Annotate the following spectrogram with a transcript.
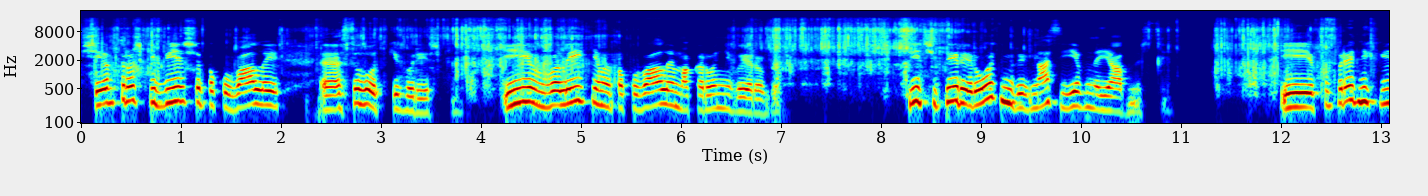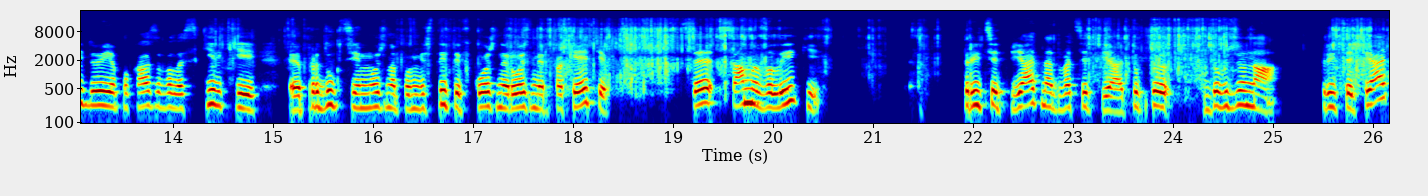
Ще в трошки більше пакували е, солодкі горішки. І в великі ми пакували макаронні вироби. Ці чотири розміри в нас є в наявності. І в попередніх відео я показувала, скільки е, продукції можна помістити в кожний розмір пакетів. Це саме великий 35 на 25, тобто довжина 35,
